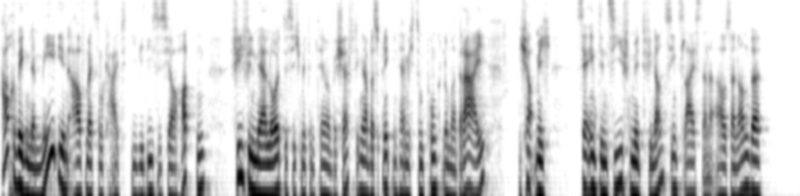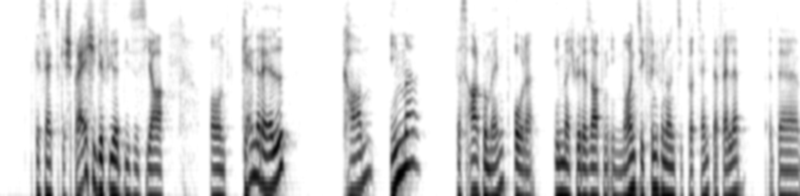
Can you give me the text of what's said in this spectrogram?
auch wegen der Medienaufmerksamkeit, die wir diesesAr hatten, viel, viel mehr Leute sich mit dem Thema beschäftigen. Aber es bringt mich nämlich zum Punkt Nummer drei. Ich habe mich sehr intensiv mit Finanzdienstleistern auseinandergesetzt, Gespräche geführt dieses Jahr und generell kam immer das Argument oder immer, ich würde sagen, in 90, 95 Prozent der Fälle der,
